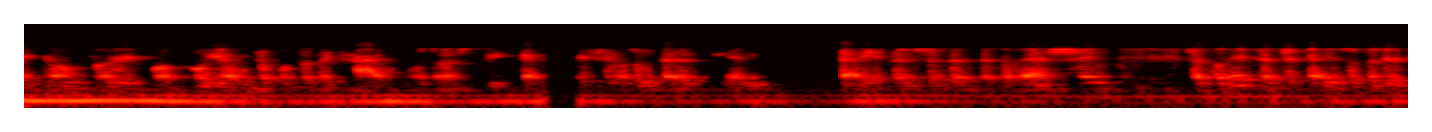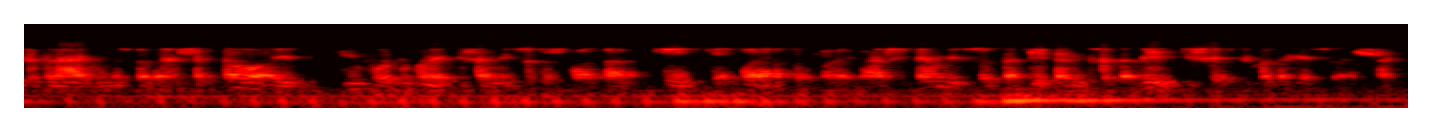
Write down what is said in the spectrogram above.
egy autó, egy akkori autópot, az egy három oldalas cikket, és én azóta ez ilyen tevékenységedett ez a verseny, és akkor egyszer csak eljutott, hogy csak látom ezt a versenyt. Tavaly kint voltunk, van egy kis emlékszetes használ, két-két barátommal, egy másik emlékszet, tehát két emlékszetet végigkísértük az egész versenyt.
